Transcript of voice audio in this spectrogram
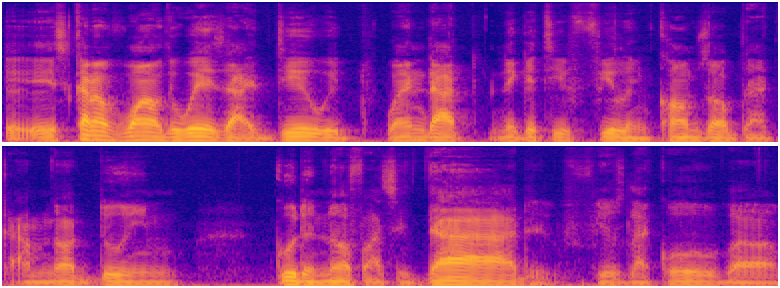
it's kind of one of the ways I deal with when that negative feeling comes up that I'm not doing good enough as a dad. It feels like, oh, uh,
